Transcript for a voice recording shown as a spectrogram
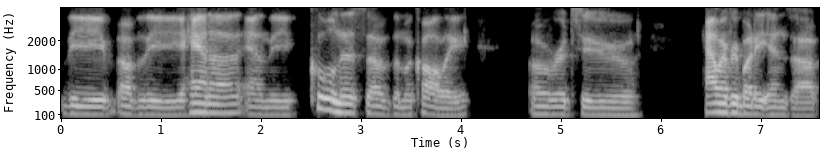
the of the Hanna and the coolness of the McCauley over to how everybody ends up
